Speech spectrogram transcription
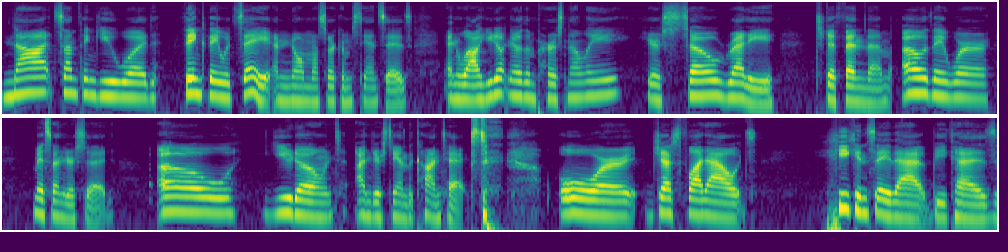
not something you would think they would say in normal circumstances. And while you don't know them personally, you're so ready to defend them. Oh, they were misunderstood. Oh, you don't understand the context. or just flat out, he can say that because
